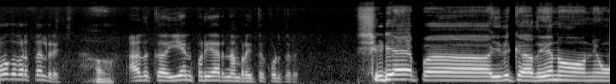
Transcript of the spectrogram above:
ರೋಗ ಬರ್ತಲ್ರಿ. ಅದಕ್ಕೆ ಏನು ಪರಿಹಾರ ನಮ್ಮ ರೈತರು ಕೊಡ್ತಾರೆ? ಸಿಡಿಯಪ್ಪ ಇದಕ್ಕೆ ಅದು ಏನು ನೀವು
